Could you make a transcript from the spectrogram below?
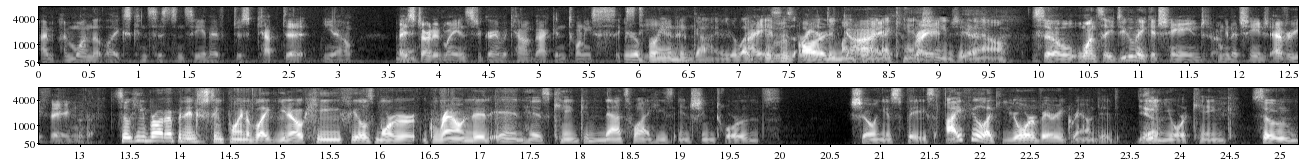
I'm I'm one that likes consistency, and I've just kept it. You know, I started my Instagram account back in 2016. You're a branding guy. You're like, I this am is already branded my brand. I can't Right. change it now. So once I do make a change, I'm gonna change everything. So he brought up an interesting point of like, you know, he feels more grounded in his kink and that's why he's inching towards showing his face. I feel like you're very grounded Yeah. in your kink. So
